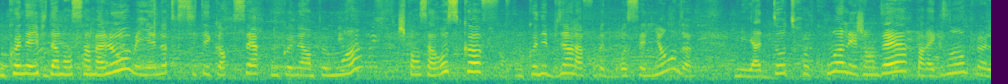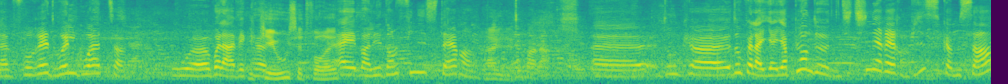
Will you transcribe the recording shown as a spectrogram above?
on connaît évidemment Saint-Malo, mais il y a une autre cité corsaire qu'on connaît un peu moins. Je pense à Roscoff, on connaît bien la forêt de Brocéliande, mais il y a d'autres coins légendaires, par exemple la forêt de Huelgoat. Où, euh, voilà, avec, Qui est où cette forêt eh ben, elle est dans le Finistère. Ah, oui, d'accord. Voilà. Euh, donc, euh, donc voilà, il y, a- il y a plein d'itinéraires bis comme ça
